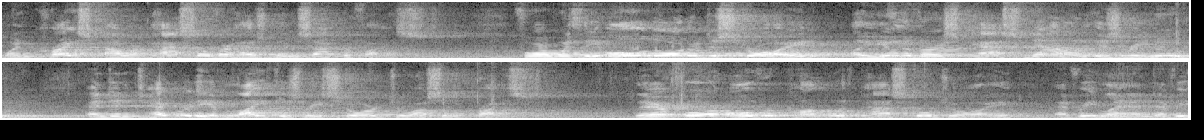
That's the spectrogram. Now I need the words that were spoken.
when Christ our Passover has been sacrificed. For with the old order destroyed, a universe cast down is renewed, and integrity of life is restored to us in Christ. Therefore, overcome with paschal joy, every land, every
